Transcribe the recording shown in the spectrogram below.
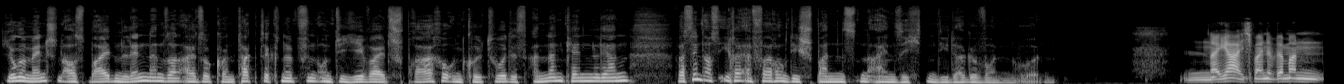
Junge Menschen aus beiden Ländern sollen also Kontakte knüpfen und die jeweils Sprache und Kultur des anderen kennenlernen. Was sind aus Ihrer Erfahrung die spannendsten Einsichten, die da gewonnen wurden? Naja, ich meine, wenn man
